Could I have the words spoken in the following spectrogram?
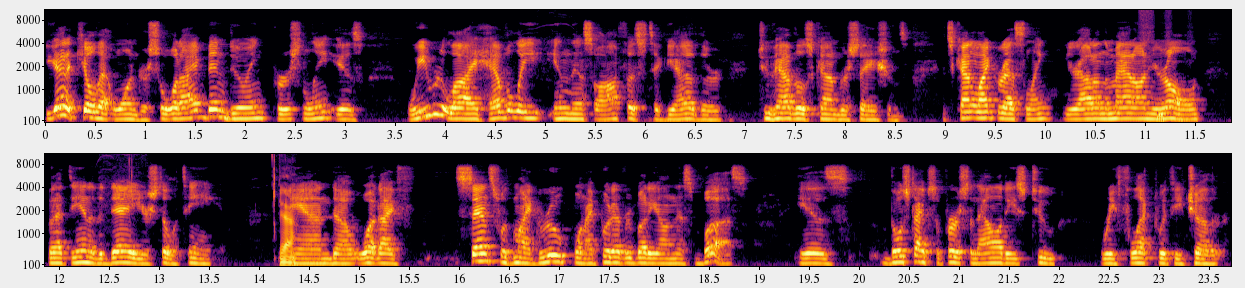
you got to kill that wonder. So what I've been doing personally is we rely heavily in this office together to have those conversations. It's kind of like wrestling. You're out on the mat on your own, but at the end of the day, you're still a team. Yeah. And uh, what I've sensed with my group when I put everybody on this bus is those types of personalities to reflect with each other.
